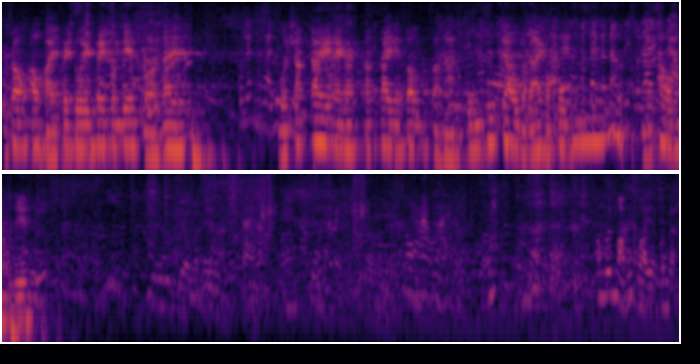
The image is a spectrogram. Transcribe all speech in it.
บ่ต้องเอาไผ่ไปตัวไปคนเดียวก่อนได้คนเล่นมาถ่ายรูปเหมือนตั้งใกล้นะครับตั้งใกล้เนี่ยต้องทหารคุ้มทุกเจ้าบ่ได้ก็คุ้มเข้าทันที เอาเงินหมอให้บ่อยอะคนแบบ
